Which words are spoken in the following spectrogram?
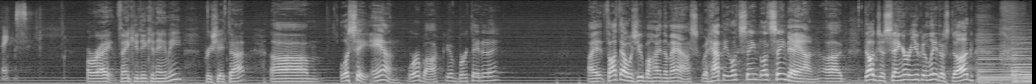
Thanks. All right. Thank you, Deacon Amy. Appreciate that. Um, let's see. Ann Rohrbach, you have birthday today? I thought that was you behind the mask, but happy. Let's sing. Let's sing to Ann. Uh, Doug's a singer. You can lead us, Doug.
